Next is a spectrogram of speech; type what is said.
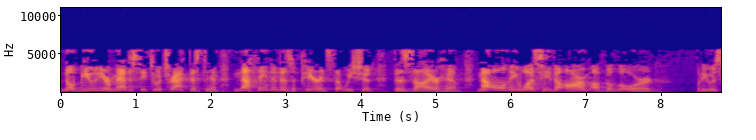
no beauty or majesty to attract us to Him. Nothing in His appearance that we should desire Him. Not only was He the arm of the Lord, but He was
